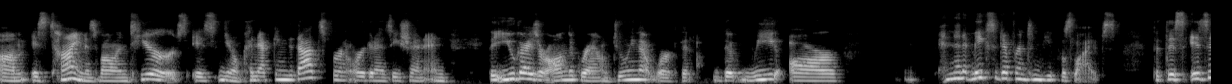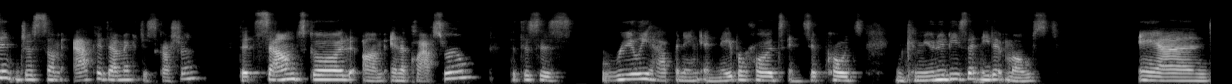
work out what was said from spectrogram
Um, is time, is volunteers, is you know connecting the dots for an organization, and that you guys are on the ground doing that work. That that we are, and then it makes a difference in people's lives. That this isn't just some academic discussion that sounds good um, in a classroom. That this is really happening in neighborhoods and zip codes in communities that need it most, and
